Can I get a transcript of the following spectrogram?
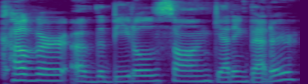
cover of the Beatles song Getting Better,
